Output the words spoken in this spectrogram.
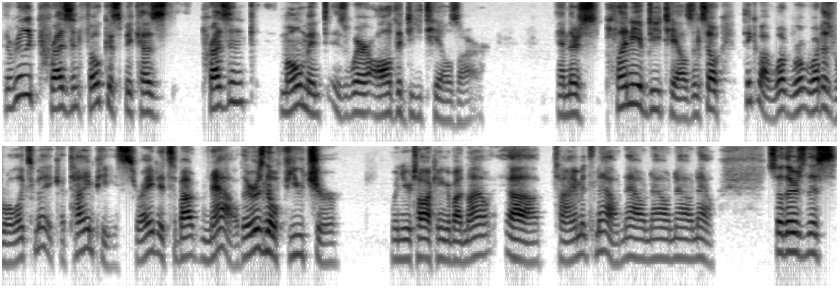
They're really present focused because present moment is where all the details are and there's plenty of details. And so think about what what does Rolex make? A timepiece, right? It's about now. There is no future when you're talking about now uh, time. It's now, now, now, now, now. So there's this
